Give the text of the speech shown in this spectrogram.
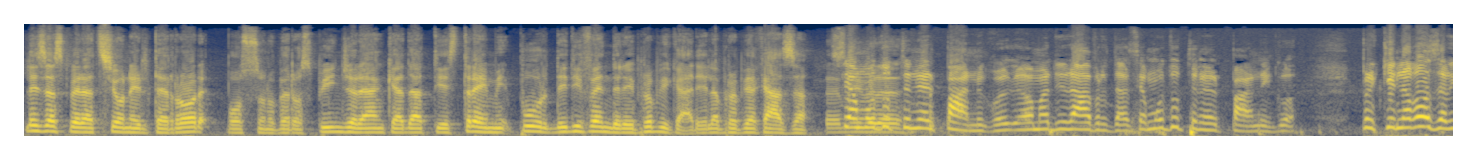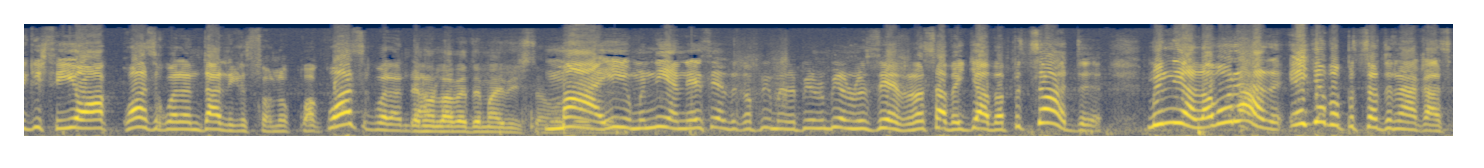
L'esasperazione e il terrore possono però spingere anche ad atti estremi pur di difendere i propri cari e la propria casa. Siamo tutti nel panico, dobbiamo dire la verità, siamo tutti nel panico. Perché una cosa richiesta, io ho quasi 40 anni che sono qua, quasi 40 anni. E non l'avete mai vista? Mai, io mi nia nelle sere che prima era piano piano le sere, la stava e chiave appezzate, mi nia a lavorare e chiave appezzate nella casa.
